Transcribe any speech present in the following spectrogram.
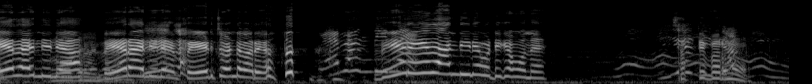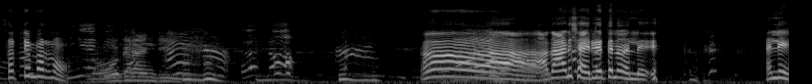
ഏതാന്റീന? വേറെ ആന്റീനെ പേടിച്ചോണ്ട് പറയാ. വേറെ ഏത് ആന്റീനെ പൊട്ടിക്കാൻ പോന്നേ? സത്യം പറഞ്ഞോ? സത്യം പറഞ്ഞോ? ആ അതാണ് ശരീരത്തിന് നല്ലേ. അല്ലേ?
